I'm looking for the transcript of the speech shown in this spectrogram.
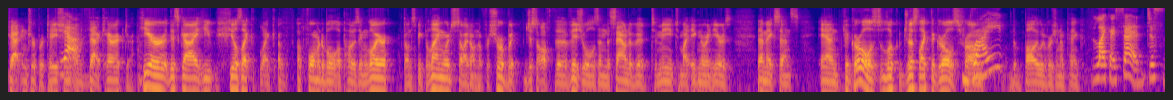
that interpretation Yeah. of that character. Here, this guy, he feels like like a, a formidable opposing lawyer. Don't speak the language, so I don't know for sure, but just off the visuals and the sound of it, to me, to my ignorant ears, that makes sense. And the girls look just like the girls from Right? the Bollywood version of Pink. like I said, just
